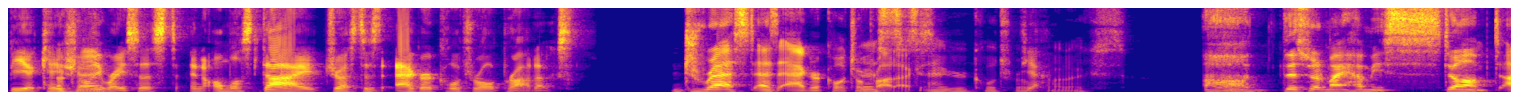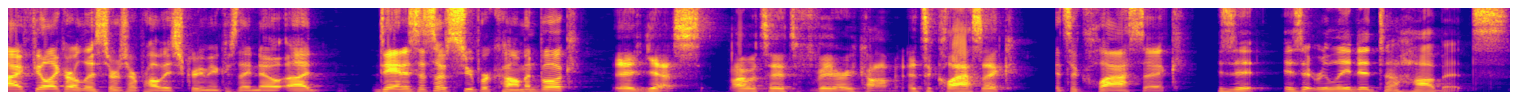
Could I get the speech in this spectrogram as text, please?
be occasionally Okay. racist, and almost die dressed as agricultural products. Dressed as agricultural Dressed products. Agricultural Yeah. products. Oh, this one might have me stumped. I feel like our listeners are probably screaming because they know. Uh, Dan, is this a super common book? Uh, yes, I would say it's very common. It's a classic. It's a classic. Is it is it related to hobbits?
